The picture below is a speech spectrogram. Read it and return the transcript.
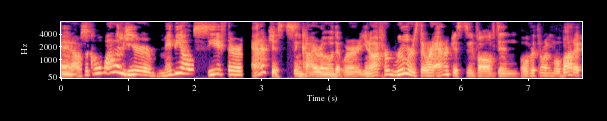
And I was like, well, while I'm here, maybe I'll see if there are anarchists in Cairo that were, you know, I've heard rumors there were anarchists involved in overthrowing Mubarak.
